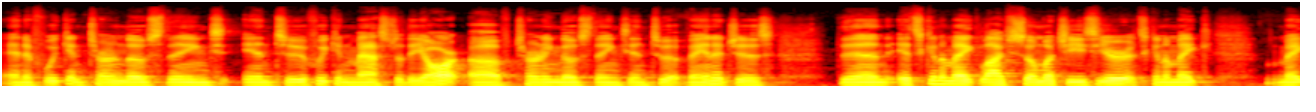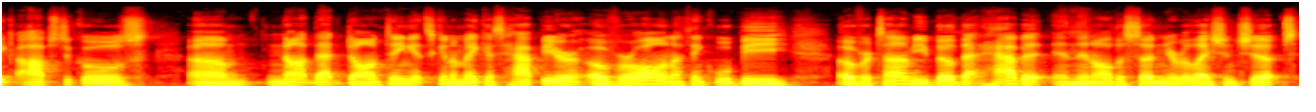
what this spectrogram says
And if we can turn those things into, if we can master the art of turning those things into advantages, then it's going to make life so much easier. It's going to make make obstacles um, not that daunting. It's going to make us happier overall. And I think we'll be, over time, you build that habit, and then all of a sudden your relationships,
